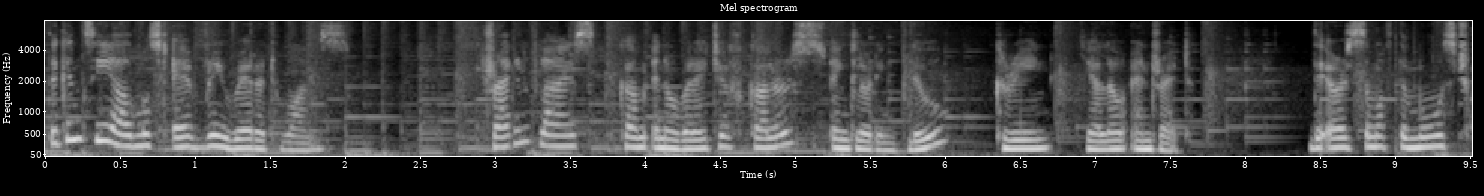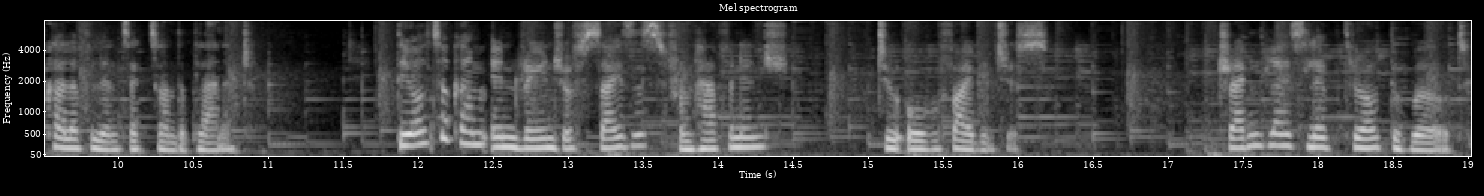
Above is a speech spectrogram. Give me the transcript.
They can see almost everywhere at once. Dragonflies come in a variety of colors, including blue, green, yellow, and red. They are some of the most colorful insects on the planet. They also come in range of sizes from half an inch to over 5 inches. Dragonflies live throughout the world.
